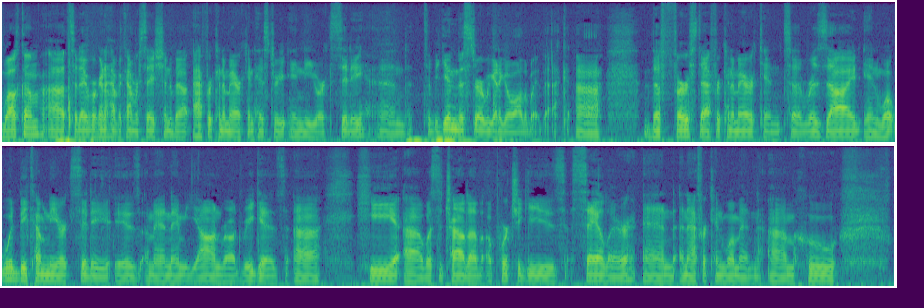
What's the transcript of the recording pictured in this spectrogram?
Welcome. Uh, today we're going to have a conversation about African American history in New York City. And to begin this story, we got to go all the way back. Uh, the first African American to reside in what would become New York City is a man named Jan Rodriguez. Uh, he uh, was the child of a Portuguese sailor and an African woman um, who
